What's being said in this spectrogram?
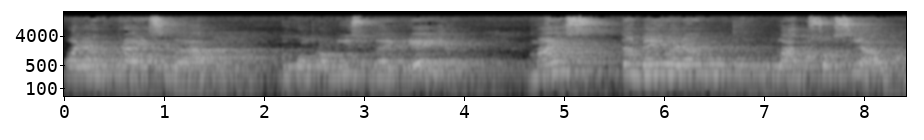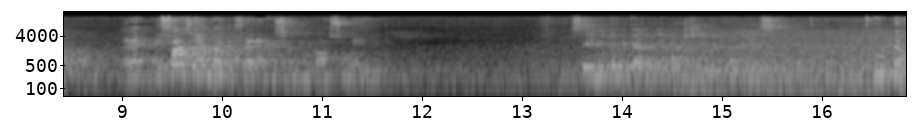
olhando para esse lado do compromisso da igreja, mas também olhando o lado social né? e fazendo a diferença no nosso meio. Sei, muito obrigada pela partilha, Clarice. Então,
